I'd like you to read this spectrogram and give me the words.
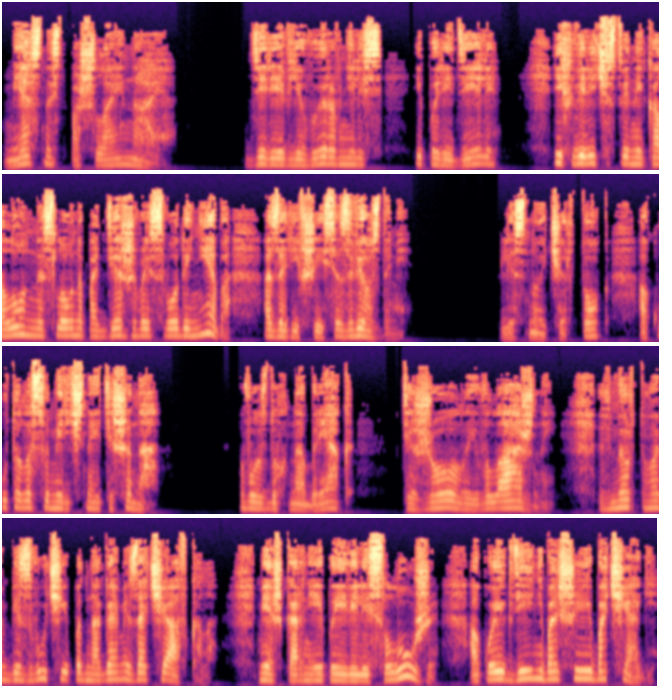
Местность пошла иная. Деревья выровнялись и поредели, их величественные колонны словно поддерживали своды неба, озарившиеся звездами. Лесной чертог окутала сумеречная тишина. Воздух набряк, тяжелый, влажный, в мертвом беззвучии под ногами зачавкало. Меж корней появились лужи, а кое-где и небольшие бочаги.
